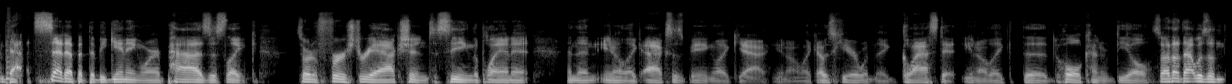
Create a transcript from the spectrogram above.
that setup at the beginning where Paz is like sort of first reaction to seeing the planet and then you know like axes being like yeah you know like i was here when they glassed it you know like the whole kind of deal. So i thought that was an,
